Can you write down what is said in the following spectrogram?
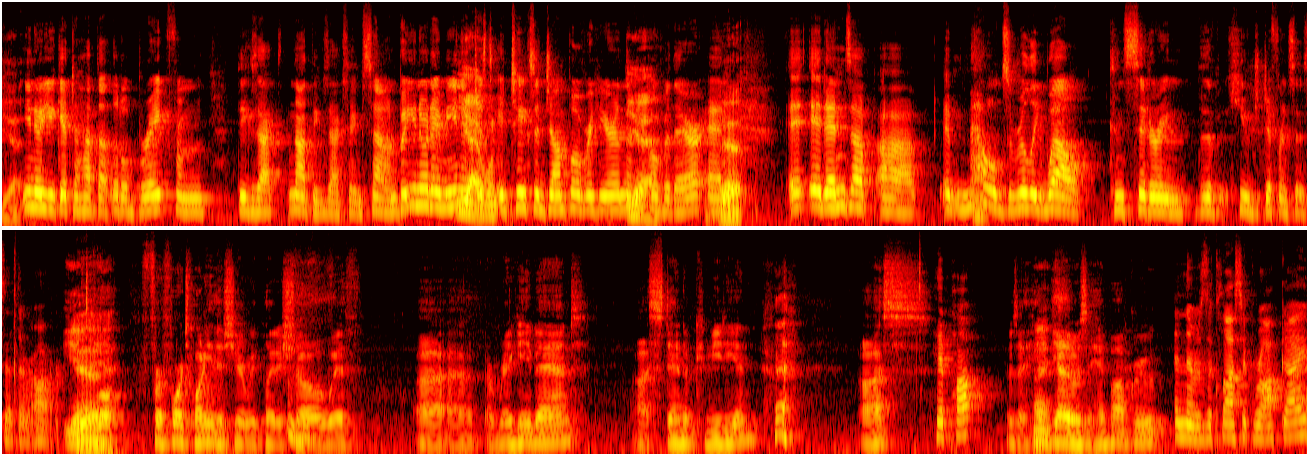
Yeah. you know you get to have that little break from the exact, not the exact same sound, but you know what I mean. Yeah, it just when- it takes a jump over here and then Yeah. over there, and Yeah. it, it ends up uh, it melds really well considering the huge differences that there are. Yeah. Yeah. Well, for 420 this year, we played a show with uh, a, a reggae band, a stand-up comedian, us. Hip hop, There's a hip, Nice. yeah, there was a hip hop group. and there was the classic rock guy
